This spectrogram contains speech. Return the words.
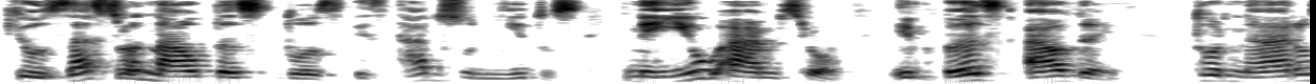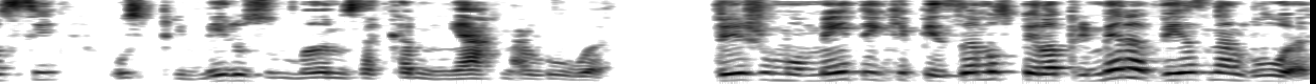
que os astronautas dos Estados Unidos, Neil Armstrong e Buzz Aldrin, tornaram-se os primeiros humanos a caminhar na Lua. Veja o momento em que pisamos pela primeira vez na Lua,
